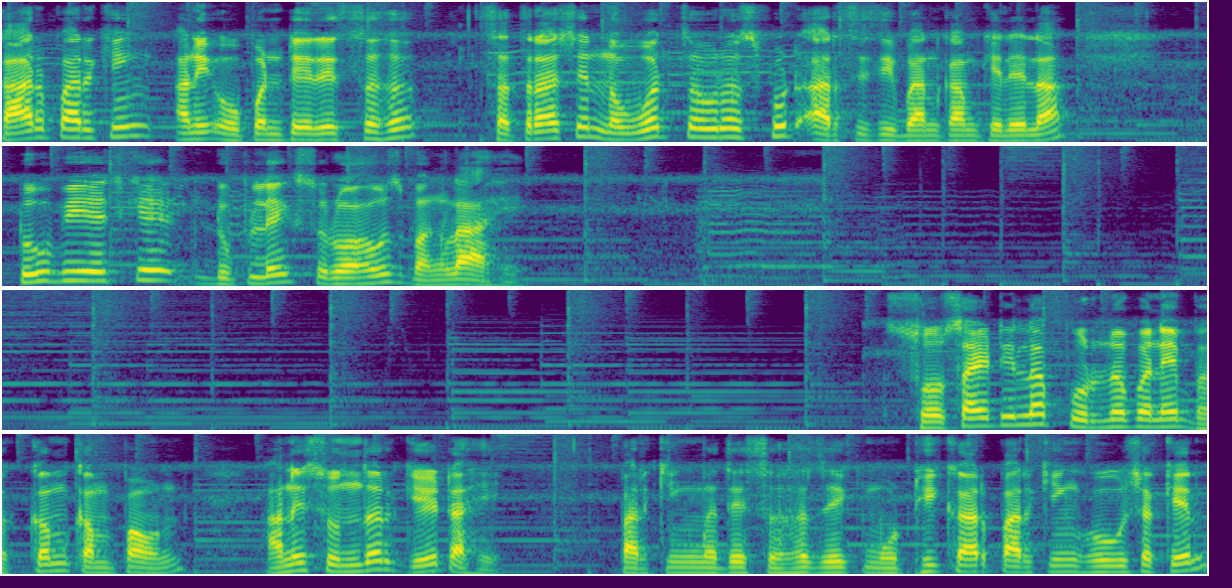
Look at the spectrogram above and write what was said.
कार पार्किंग आणि ओपन टेरेससह सतराशे नव्वद चौरस फूट आर सी सी बांधकाम केलेला two B H K duplex row house बंगला आहे. सोसायटीला पूर्णपणे भक्कम कंपाऊंड आणि सुंदर गेट आहे. पार्किंगमध्ये सहज एक मोठी कार पार्किंग होऊ शकेल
